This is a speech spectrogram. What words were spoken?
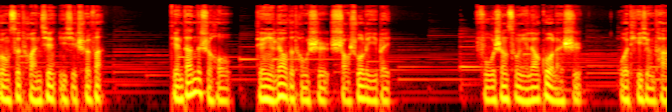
公司团建一起吃饭，点单的时候点饮料的同事少说了一杯。服务生送饮料过来时，我提醒他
